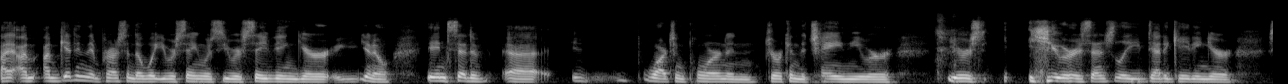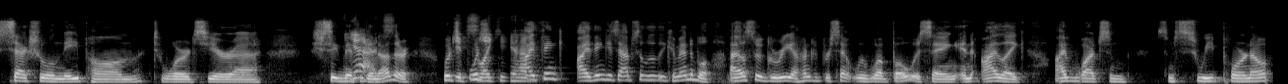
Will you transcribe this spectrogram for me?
I I'm I'm getting the impression that what you were saying was you were saving your you know instead of uh, watching porn and jerking the chain, you were you're you were essentially dedicating your sexual napalm towards your uh, significant yeah, other which, which like have... I think I think is absolutely commendable. I also agree 100% with what Beau was saying and I like I've watched some some sweet porno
